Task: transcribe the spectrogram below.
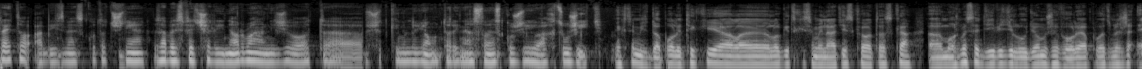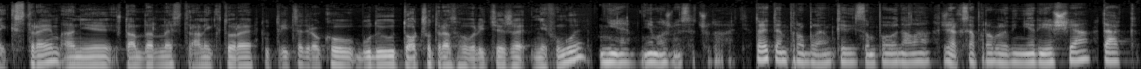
preto, aby sme skutočne zabezpečili normálny život e, všetkým ľuďom, ktorí na Slovensku žijú a chcú žiť. Nechcem ísť do politiky, ale logicky sa mi natíska otázka. Môžeme sa diviť ľuďom, že volia povedzme, že extrém a nie štandardné strany, ktoré tu 30 rokov budujú to, čo teraz hovoríte, že nefunguje? Nie, nemôžeme sa čudovať. To je ten problém, kedy som povedala, že ak sa problémy neriešia, tak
